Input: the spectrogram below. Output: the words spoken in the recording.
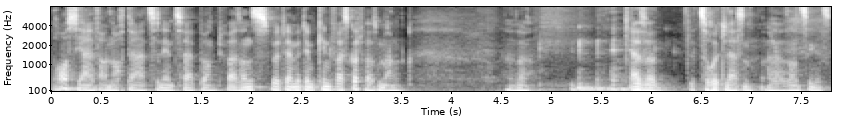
Brauchst sie einfach noch da zu dem Zeitpunkt, weil sonst wird er mit dem Kind weiß Gott was machen. Also, also zurücklassen oder sonstiges.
